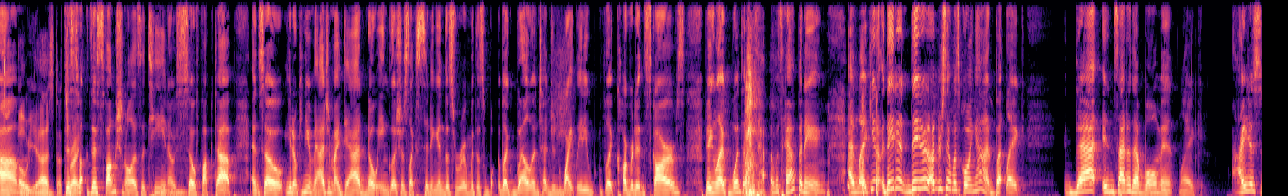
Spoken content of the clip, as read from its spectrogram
Um, Oh yes, that's dis- right. Mm-hmm. dysfunctional as a teen. I was so fucked up. And so, you know, can you imagine my dad, no English, is like sitting in this room with this like well-intentioned white lady, like covered in scarves, being like, "What what's, ha- what's happening?" And like, you know, they didn't they didn't understand what's going on. But like that inside of that moment, like. I just,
